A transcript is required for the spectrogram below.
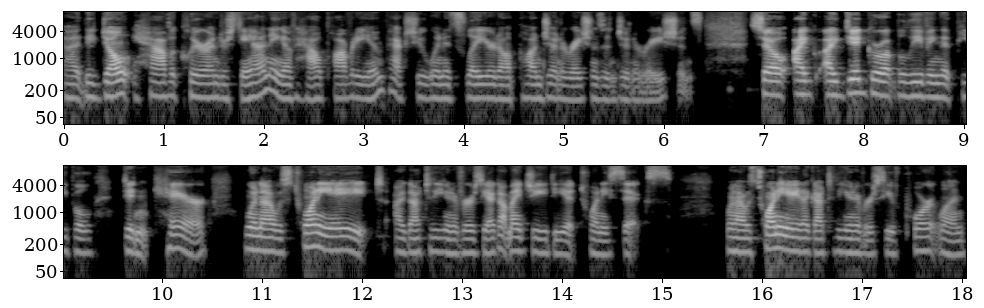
uh, they don't have a clear understanding of how poverty impacts you when it's layered upon generations and generations. So I, I did grow up believing that people didn't care. When I was 28, I got to the university. I got my GED at 26. When I was 28, I got to the University of Portland.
